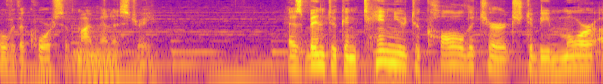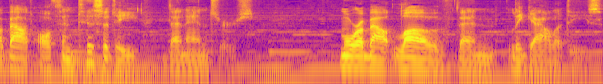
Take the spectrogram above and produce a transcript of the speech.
over the course of my ministry has been to continue to call the church to be more about authenticity than answers, more about love than legalities,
